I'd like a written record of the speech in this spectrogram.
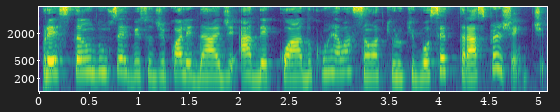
prestando um serviço de qualidade adequado com relação àquilo que você traz para gente.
